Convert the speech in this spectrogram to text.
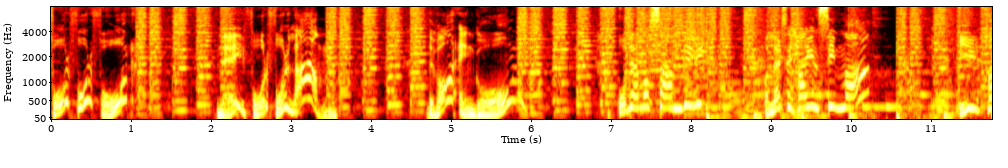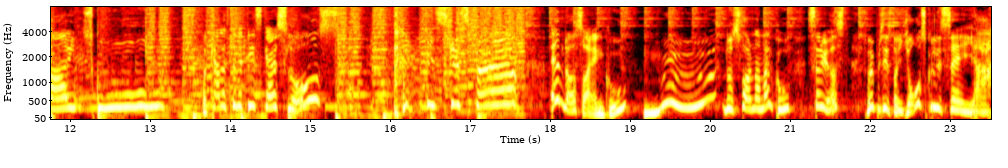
Får, får, får? Nej, får, får lamm. Det var en gång. Och den var sandig. Vad lär sig hajen simma? I high school. Vad kallas det när fiskar slåss? Fiskespö. En dag sa en ko mu. Då svarade en annan ko seriöst. Det var precis vad jag skulle säga.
